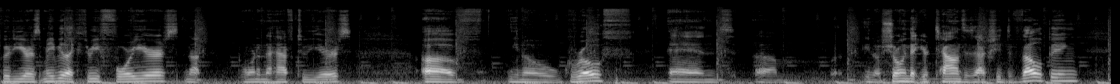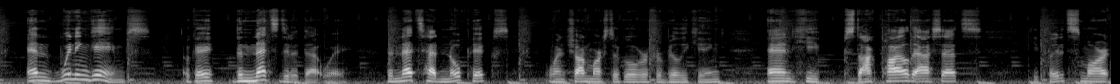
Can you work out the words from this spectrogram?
good years, maybe like three, four years, not one and a half, two years of you know growth and um, you know showing that your talent is actually developing and winning games. Okay, the Nets did it that way. The Nets had no picks when Sean Marks took over for Billy King, and he stockpiled assets. He played it smart.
